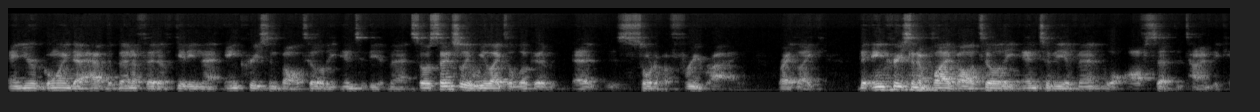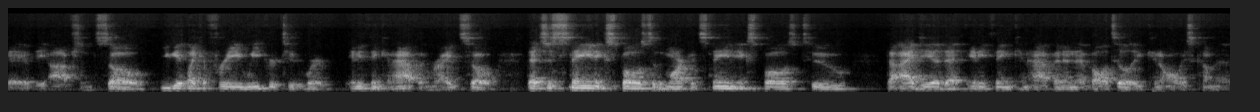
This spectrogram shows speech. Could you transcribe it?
and you're going to have the benefit of getting that increase in volatility into the event. So essentially, we like to look at as sort of a free ride, right? Like the increase in implied volatility into the event will offset the time decay of the option. So you get like a free week or two where anything can happen, right? So that's just staying exposed to the market, staying exposed to the idea that anything can happen and that volatility can always come in.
